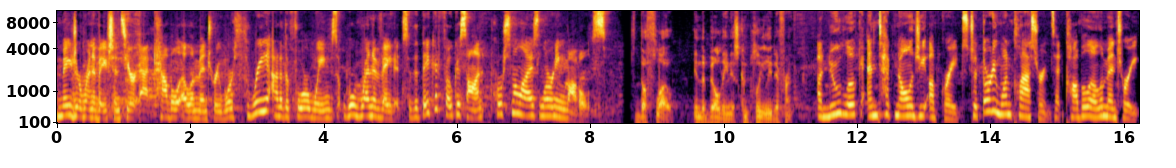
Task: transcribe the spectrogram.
Major renovations here at Cabell Elementary, where three out of the four wings were renovated so that they could focus on personalized learning models. The flow in the building is completely different. A new look and technology upgrades to 31 classrooms at Cabell Elementary.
